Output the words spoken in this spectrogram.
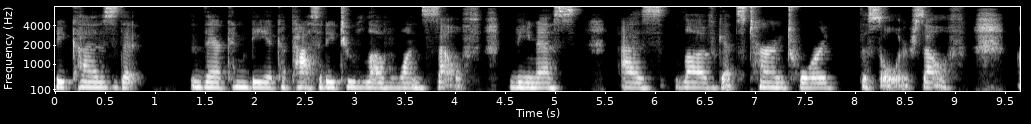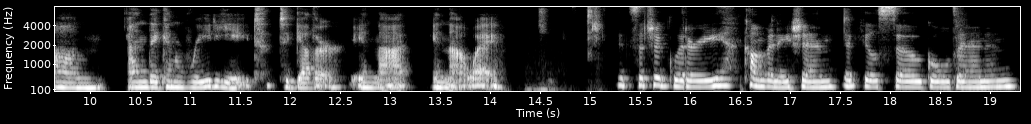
because that there can be a capacity to love oneself. Venus, as love gets turned toward the solar self, um, and they can radiate together in that in that way. It's such a glittery combination. It feels so golden and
